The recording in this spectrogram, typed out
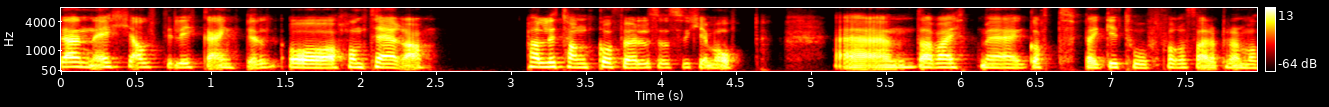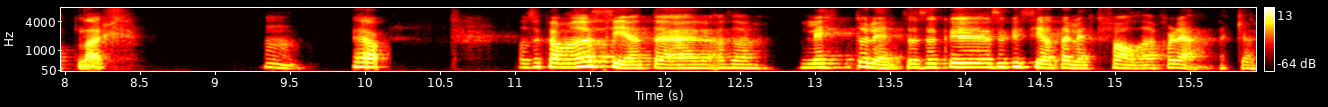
den er ikke alltid like enkel å håndtere. Alle tanker og følelser som kommer opp. Eh, da veit vi godt begge to, for å si det på den måten der. Mm. Ja. Og så kan man jo si at det er altså, lett og lett. Jeg skal, ikke, jeg skal ikke si at det er lett for alle, for det er det ikke.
